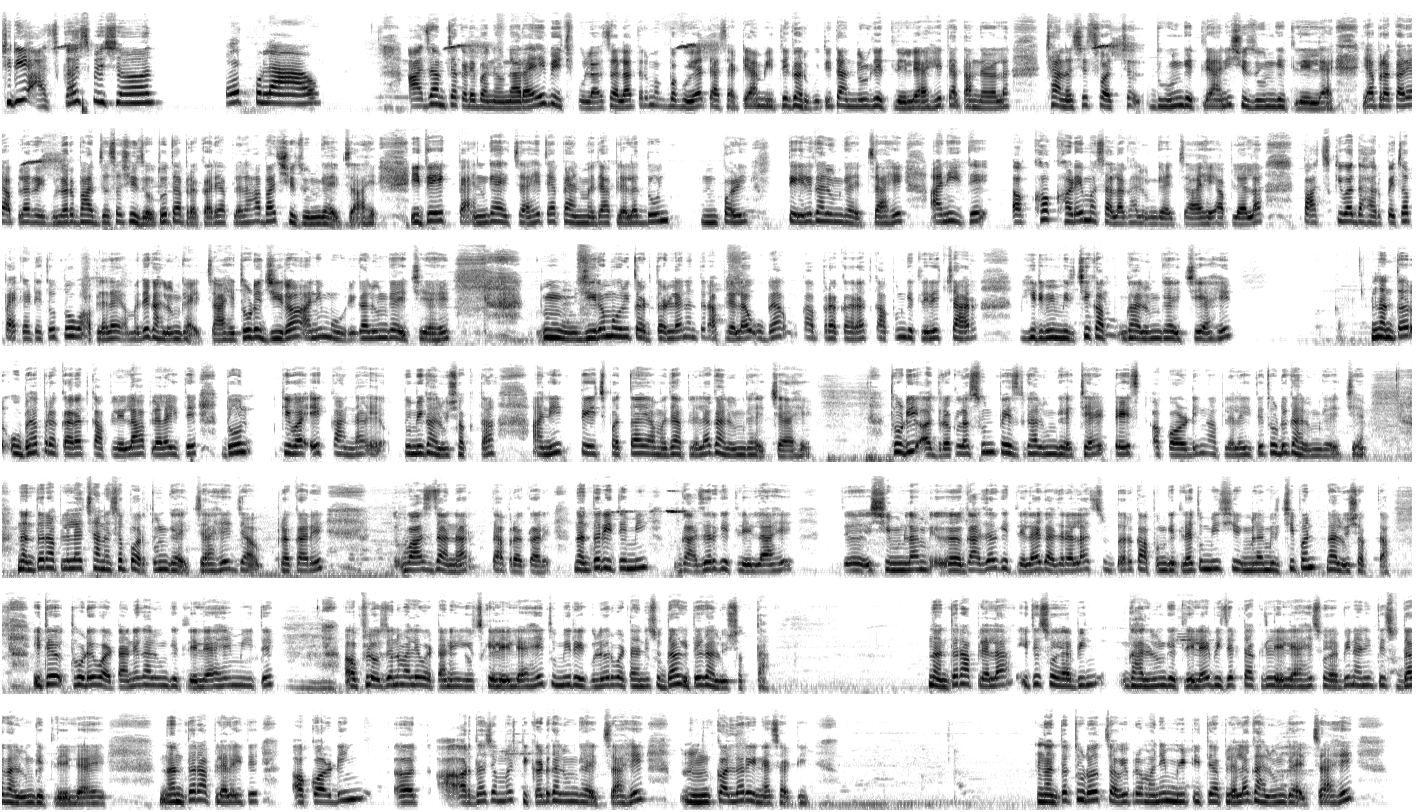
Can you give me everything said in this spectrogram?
श्री आज काय स्पेशल एक पुलाव. आज आमच्याकडे बनवणार आहे व्हेज पुलाव. चला तर मग बघूया. त्यासाठी आम्ही इथे घरगुती तांदूळ घेतलेले आहे. त्या तांदळाला छान असे स्वच्छ धुवून घेतले आणि शिजवून घेतलेले आहे. या प्रकारे आपला रेग्युलर भात जसा शिजवतो त्या प्रकारे आपल्याला हा भात शिजवून घ्यायचा आहे. इथे एक पॅन घ्यायचा आहे. त्या पॅनमध्ये आपल्याला दोन पळी तेल घालून घ्यायचं आहे. आणि इथे अख्खा खडे मसाला घालून घ्यायचा आहे आपल्याला. पाच किंवा दहा रुपयाचा पॅकेट येतो तो आपल्याला यामध्ये घालून घ्यायचा आहे. थोडं जिरं आणि मोहरी घालून घ्यायची आहे. जिरं मोहरी तडतडल्यानंतर आपल्याला उभ्या का प्रकारात कापून घेतलेले चार हिरवी मिरची काप घालून घ्यायची आहे. नंतर उभ्या प्रकारात कापलेला आपल्याला इथे दोन किंवा एक कांदा तुम्ही घालू शकता. आणि तेजपत्ता यामध्ये आपल्याला घालून घ्यायचे आहे. थोडी अद्रक लसूण पेस्ट घालून घ्यायची आहे. टेस्ट अकॉर्डिंग आपल्याला इथे थोडी घालून घ्यायची आहे. नंतर आपल्याला छान असं परतून घ्यायचं आहे. ज्या प्रकारे वास जाणार त्या प्रकारे. नंतर इथे मी गाजर घेतलेला आहे. शिमला गाजर घेतलेला आहे. गाजराला सुद्धा कापून घेतला आहे तुम्ही शिमला मिरची पण घालू शकता. इथे थोडे वटाणे घालून घेतलेले आहे. मी इथे फ्लोझनवाले वटाणे यूज केलेले आहे. तुम्ही रेग्युलर वटाणेसुद्धा इथे घालू शकता. नंतर आपल्याला इथे सोयाबीन घालून घेतलेले आहे. भिजत टाकलेले आहे सोयाबीन आणि ते सुद्धा घालून घेतलेले आहे. नंतर आपल्याला इथे अकॉर्डिंग अर्धा चम्मच तिखट घालून घ्यायचं आहे. कलर येण्यासाठी. नंतर थोडं चवीप्रमाणे मीठ इथे आपल्याला घालून घ्यायचं आहे.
